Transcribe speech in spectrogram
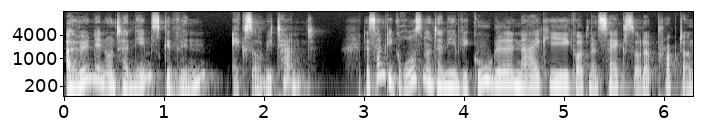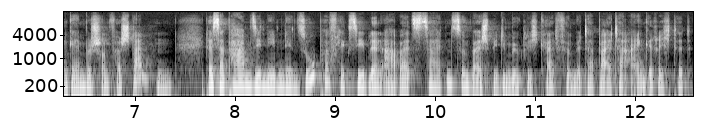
erhöhen den Unternehmensgewinn exorbitant. Das haben die großen Unternehmen wie Google, Nike, Goldman Sachs oder Procter Gamble schon verstanden. Deshalb haben sie neben den super flexiblen Arbeitszeiten zum Beispiel die Möglichkeit für Mitarbeiter eingerichtet,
